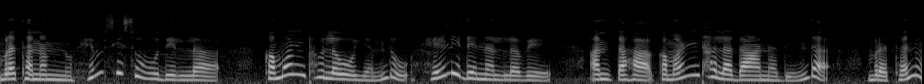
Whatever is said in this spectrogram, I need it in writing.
ಮೃತನನ್ನು ಹಿಂಸಿಸುವುದಿಲ್ಲ. ಕಮಂಠುಲೋ ಎಂದು ಹೇಳಿದೆನಲ್ಲವೇ? ಅಂತಹ ಕಮಂಡಲ ದಾನದಿಂದ ಮೃತನು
